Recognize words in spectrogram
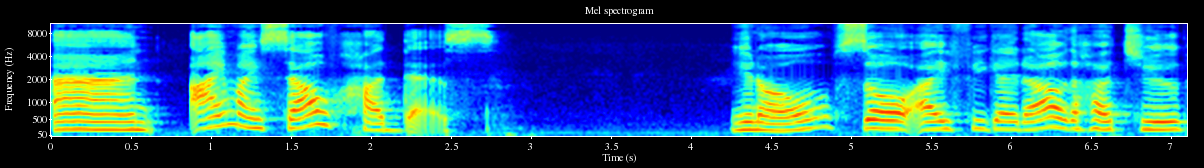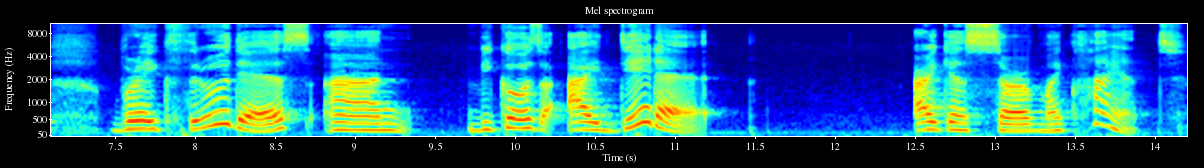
and I myself had this. You know, so I figured out how to break through this, and because I did it, I can serve my client.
